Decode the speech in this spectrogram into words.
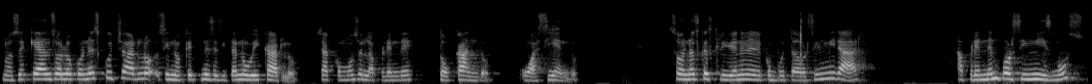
no se quedan solo con escucharlo, sino que necesitan ubicarlo, o sea, cómo se lo aprende tocando o haciendo. Son los que escriben en el computador sin mirar, aprenden por sí mismos,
